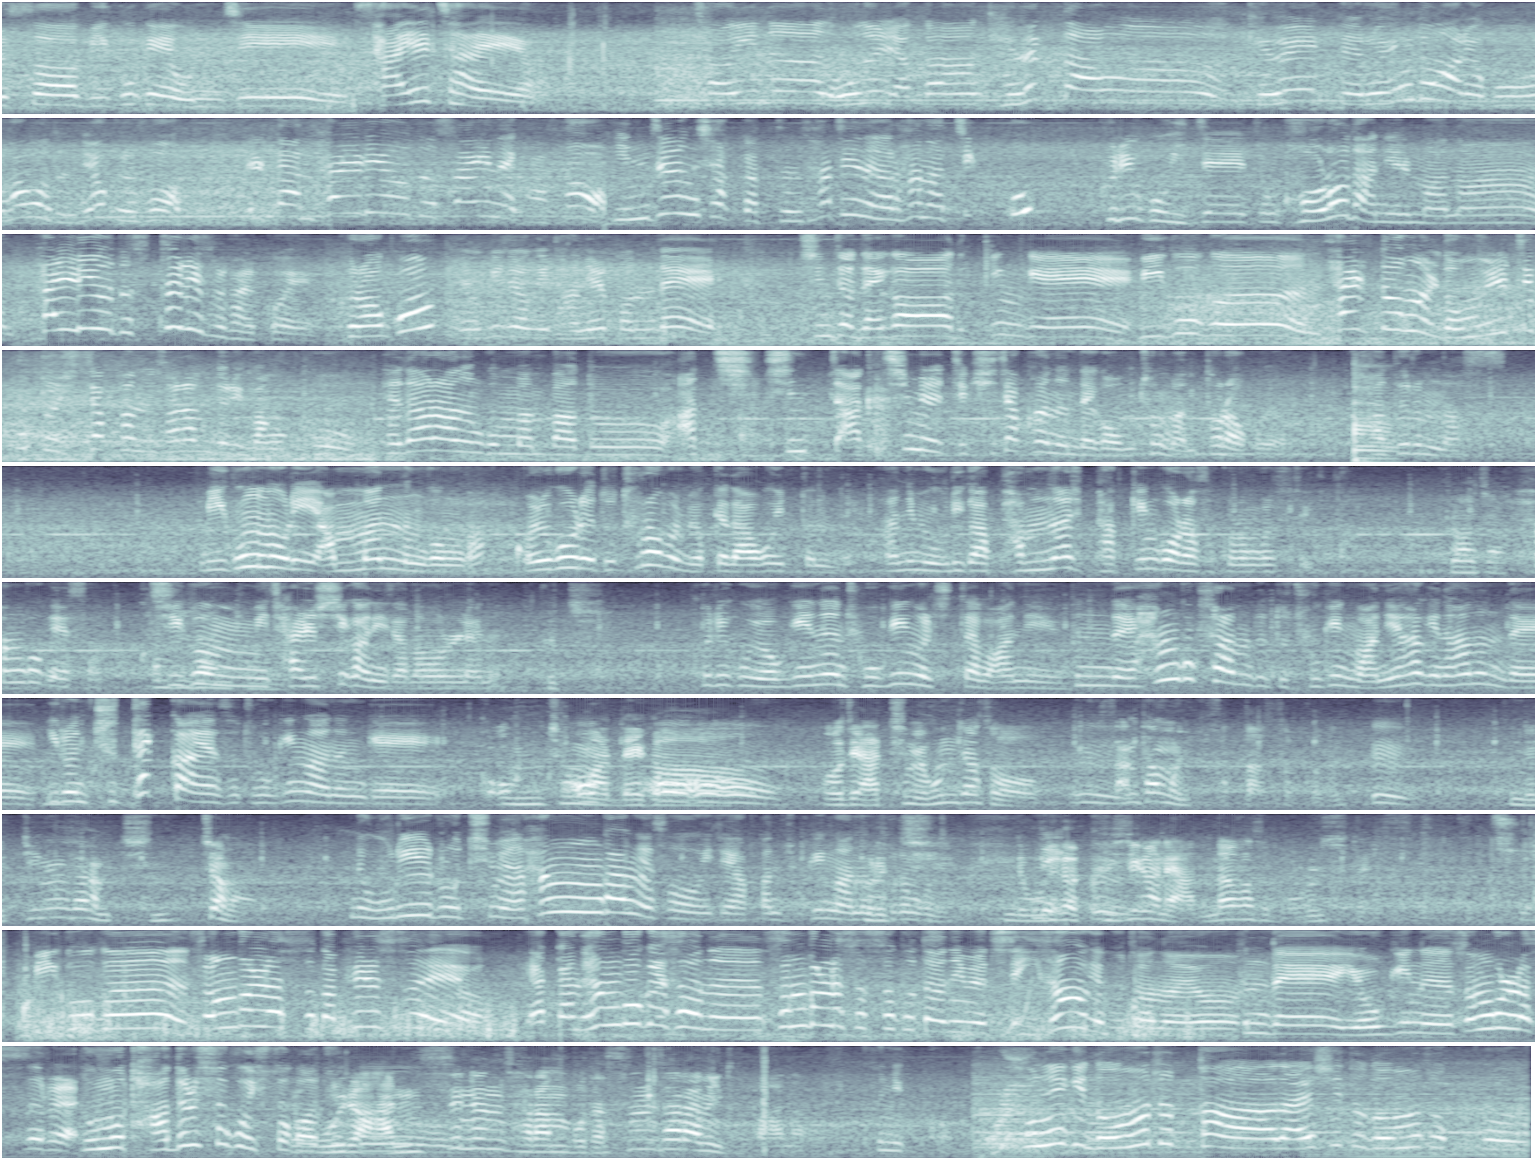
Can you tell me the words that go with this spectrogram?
벌써 미국에 온 지 4일 차예요. 저희는 오늘 약간 계획다운 계획대로 행동하려고 하거든요. 그래서 일단 할리우드 사인에 가서 인증샷 같은 사진을 하나 찍고 그리고 이제 좀 걸어 다닐 만한 할리우드 스트릿을 갈 거예요. 그러고 여기저기 다닐 건데 진짜 내가 느낀 게 미국은 활동을 너무 일찍부터 시작하는 사람들이 많고 배달하는 곳만 봐도 아침 진짜 아침 일찍 시작하는 데가 엄청 많더라고요. 다드름 났어. 미국물이 안 맞는 건가? 얼굴에도 트러블 몇 개 나고 있던데. 아니면 우리가 밤낮이 바뀐 거라서 그런 걸 수도 있다. 맞아. 한국에서. 지금이 잘 시간이잖아 원래는. 그치. 그리고 여기는 조깅을 진짜 많이 해요. 근데 한국 사람들도 조깅 많이 하긴 하는데 이런 주택가에서 조깅하는 게 엄청 어, 막 내가 어, 어, 제 아침에 혼자서 음. 산타모니카 갔다 왔었거든? 응. 근데 뛰는 사람 진짜 많아 근데 우리로 치면 한강에서 이제 약간 조깅하는 그런 거죠 근데 네, 우리가 그 음. 시간에 안 나가서 모를 수도 있어 그치. 미국은 선글라스가 필수예요. 약간 한국에서는 선글라스 쓰고 다니면 진짜 이상하게 보잖아요. 근데 여기는 선글라스를 너무 다들 쓰고 있어가지고. 오히려 안 쓰는 사람보다 쓴 사람이 더 많아 그니까. 분위기 너무 좋다. 날씨도 너무 좋고.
